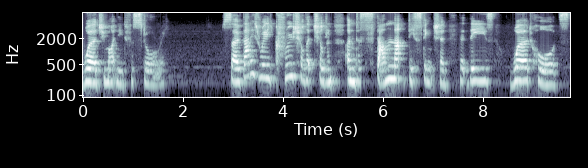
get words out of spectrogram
words you might need for story. So that is really crucial that children understand that distinction, that these word hoards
